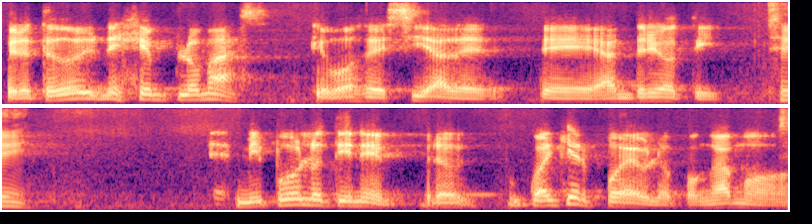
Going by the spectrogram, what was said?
Pero te doy un ejemplo más que vos decías de, de Andreotti. Sí mi pueblo tiene, pero cualquier pueblo, pongamos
